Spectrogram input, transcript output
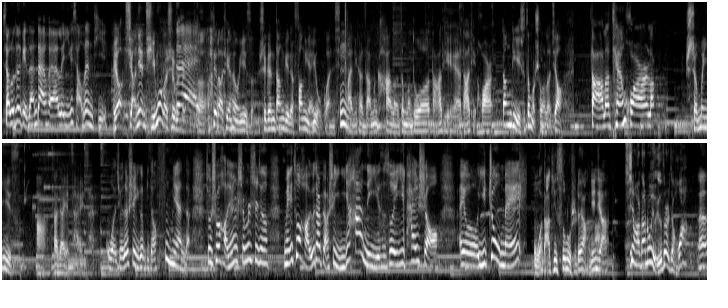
小卢哥给咱带回来了一个小问题。哎呦，想念题目了是不是？对，这道题很有意思，是跟当地的方言有关系。哎，你看咱们看了这么多打铁、打铁花，当地是这么说了，叫打了天花了。什么意思啊？大家也猜一猜。我觉得是一个比较负面的，就说好像是什么事情没做好，有点表示遗憾的意思，所以一拍手，哎呦，一皱眉。我答题思路是这样的，您讲，信号当中有一个字叫花，嗯，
